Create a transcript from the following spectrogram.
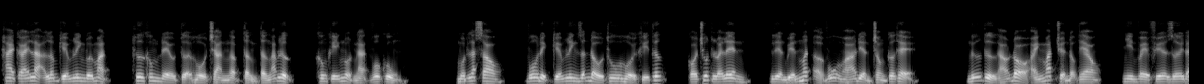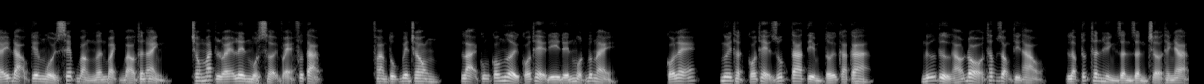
Hai cái lạ lâm kiếm linh đối mặt, hư không đều tựa hồ tràn ngập tầng tầng áp lực, không khí ngột ngạt vô cùng. Một lát sau, vô địch kiếm linh dẫn đầu thu hồi khí tức, có chút lóe lên, liền biến mất ở vũ hóa điển trong cơ thể. Nữ tử áo đỏ ánh mắt chuyển động theo, nhìn về phía dưới đáy đạo kia ngồi xếp bằng ngân bạch bảo thân ảnh, trong mắt lóe lên một sợi vẻ phức tạp. Phàm tục bên trong, lại cũng có người có thể đi đến một bước này. Có lẽ, ngươi thật có thể giúp ta tìm tới ca ca. Nữ tử áo đỏ thấp giọng thì thảo lập tức thân hình dần dần trở thành nhạt,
